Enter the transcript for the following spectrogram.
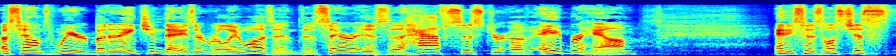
That sounds weird, but in ancient days it really wasn't. That Sarah is the half sister of Abraham. And he says, let's just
